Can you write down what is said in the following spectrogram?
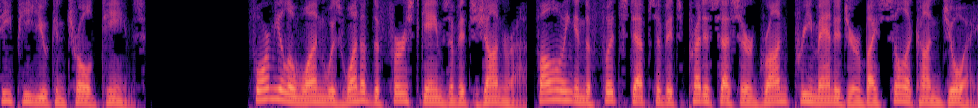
CPU-controlled teams. Formula One was one of the first games of its genre, following in the footsteps of its predecessor Grand Prix Manager by Silicon Joy,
